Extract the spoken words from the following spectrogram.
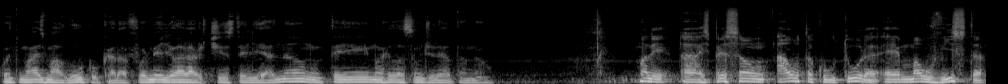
quanto mais maluco o cara for, melhor artista ele é. Não, não tem uma relação direta, não. Malê, a expressão alta cultura é mal vista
